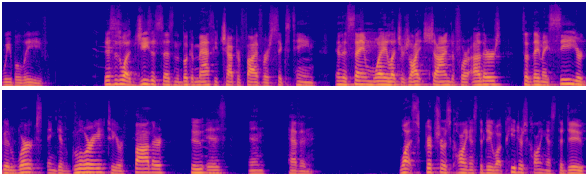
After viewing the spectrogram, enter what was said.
we believe. This is what Jesus says in the book of Matthew, chapter 5, verse 16. In the same way, let your light shine before others, so that they may see your good works and give glory to your Father who is in heaven. What Scripture is calling us to do, what Peter's calling us to do,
